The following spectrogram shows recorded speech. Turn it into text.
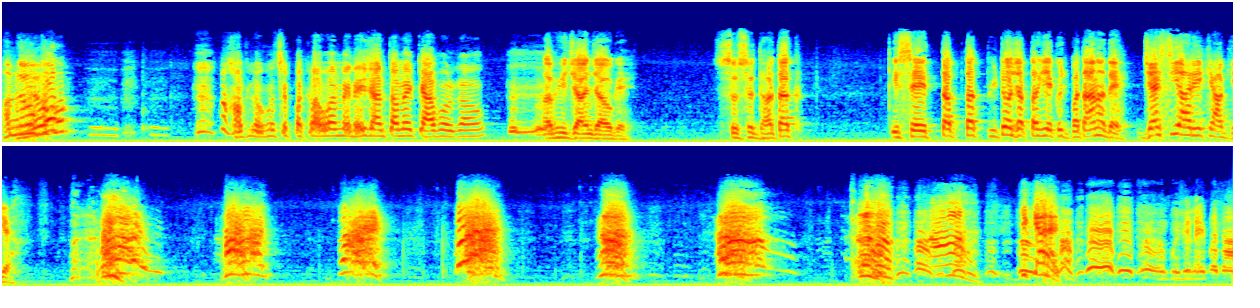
हम लोगों को? आप लोगों से पकड़ा हुआ मैं नहीं जानता मैं क्या बोल रहा हूँ। अभी जान जाओगे। सुसिद्धार्थक इसे तब तक पीटो जब तक ये कुछ बता ना दे। जैसी आ रही क्या गया ये क्या है? मुझे नहीं पता।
